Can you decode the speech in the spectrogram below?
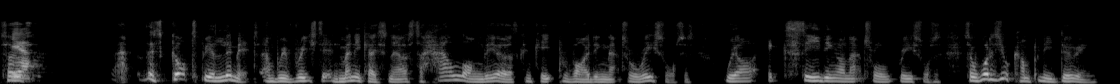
So yeah. there's got to be a limit, and we've reached it in many cases now, as to how long the Earth can keep providing natural resources. We are exceeding our natural resources. So what is your company doing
